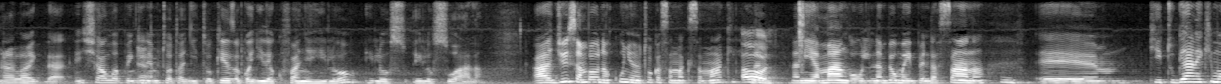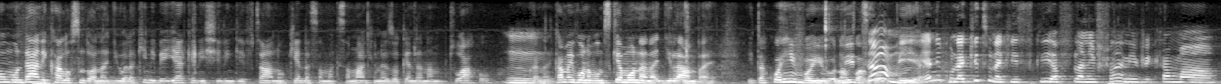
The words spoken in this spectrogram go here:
I like that. Inshallah pengine Yeah. mtu atajitokeza kwa ajili ya kufanya hilo hilo hilo swala. Uh, juice ambayo nakunywa inatoka samaki samaki Oh. na, na ni ya mango uliniambia umeipenda sana. Mm. kitu gani kimo humo ndani Carlos ndo anajua lakini bei yake ni shilingi elfu tano ukienda samaki samaki unaweza ukaenda na mtu wako mm. kama hivyo unavyomsikia maona anajilamba eh. itakuwa hivyo hivyo na kwako pia. yani kuna kitu nakisikia fulani fulani hivi kama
